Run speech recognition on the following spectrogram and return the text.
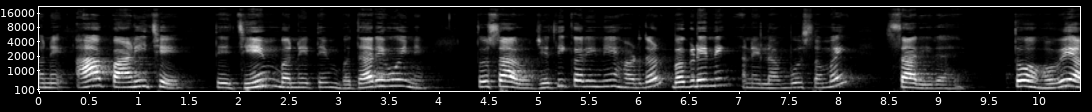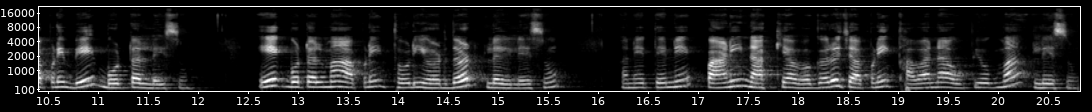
અને આ પાણી છે તે જેમ બને તેમ વધારે હોય ને, તો સારું. જેથી કરીને હળદર બગડે નહીં અને લાંબો સમય સારી રહે. તો હવે આપણે બે બોટલ લઈશું. એક બોટલમાં આપણે થોડી હળદર લઈ લઈશું અને તેને પાણી નાખ્યા વગર જ આપણે ખાવાના ઉપયોગમાં લેશું.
